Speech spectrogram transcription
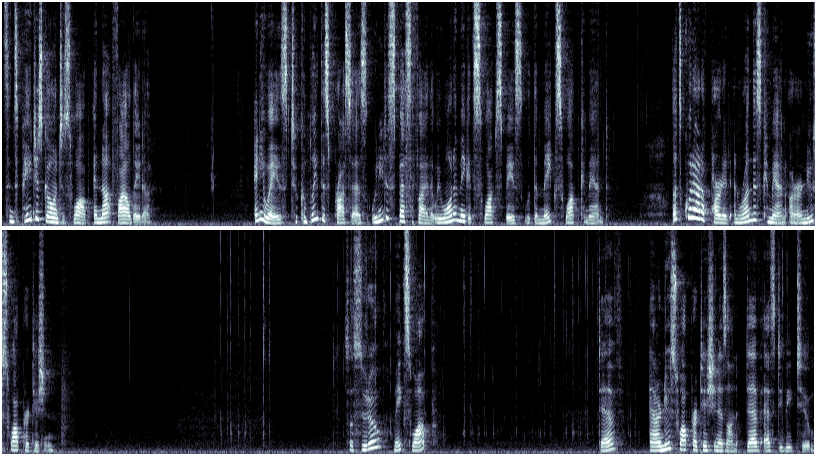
since pages go into swap and not file data. Anyways, to complete this process, we need to specify that we want to make it swap space with the make swap command. Let's quit out of parted and run this command on our new swap partition. So sudo make swap dev, and our new swap partition is on dev sdb2.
